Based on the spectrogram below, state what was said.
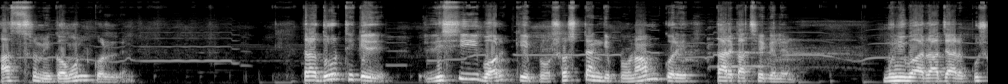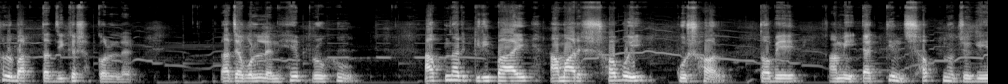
আশ্রমে গমন করলেন। তারা দূর থেকে ঋষিবরকে ষষ্ঠাঙ্গে প্রণাম করে তার কাছে গেলেন। মুনিবার রাজার কুশল বার্তা জিজ্ঞাসা করলেন। রাজা বললেন, হে প্রভু, আপনার কৃপায় আমার সবই কুশল। তবে আমি একদিন স্বপ্ন যোগে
